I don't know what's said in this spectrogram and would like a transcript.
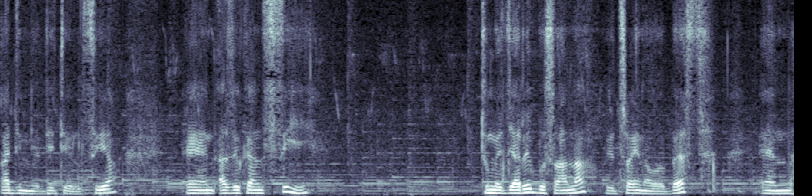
adding your details here. And as you can see tumejaribu sana. We're trying our best. And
